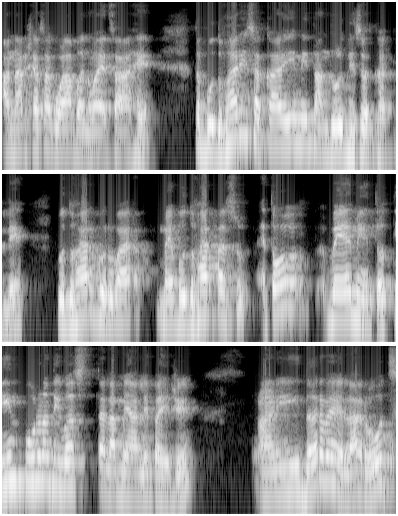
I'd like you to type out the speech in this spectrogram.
अनारशाचा गोळा बनवायचा आहे तर बुधवारी सकाळी मी तांदूळ भिजत घातले. बुधवार गुरुवार म्हणजे बुधवारपासून तो वेळ मिळतो. तीन पूर्ण दिवस त्याला मिळाले पाहिजे. आणि दरवेळेला रोज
